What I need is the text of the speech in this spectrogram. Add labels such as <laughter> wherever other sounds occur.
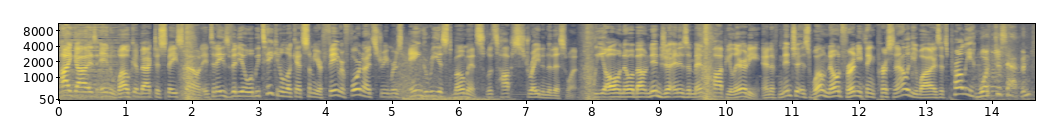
Hi guys and welcome back to Spacebound. In today's video, we'll be taking a look at some of your favorite Fortnite streamers' angriest moments. Let's hop straight into this one. We all know about Ninja and his immense popularity, and if Ninja is well known for anything personality-wise, it's probably- What just happened?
